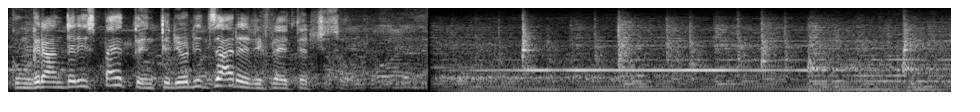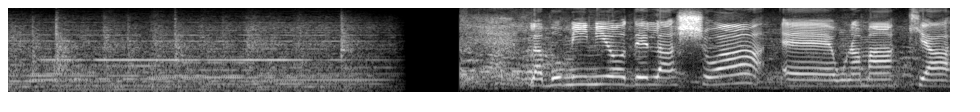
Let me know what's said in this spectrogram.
con grande rispetto, interiorizzare e rifletterci sopra. L'abominio della Shoah è una macchia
